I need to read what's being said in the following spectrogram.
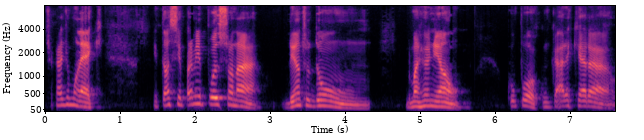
tinha cara de moleque. Então, assim, para me posicionar dentro de, um, de uma reunião com, pô, com um cara que era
